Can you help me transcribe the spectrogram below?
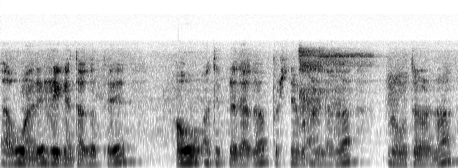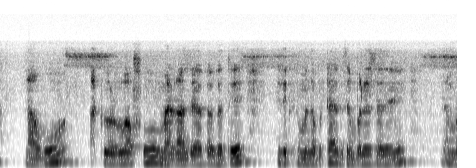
ಹೌ ಅಂದರೆ ಹೇಗೆ ಅಂತ ಆಗುತ್ತೆ. ಹೌ ಅಂತ ಕೇಳಿದಾಗ ಪ್ರಶ್ನೆ ಮಾಡಿದಾಗ ಉತ್ತರಗಳನ್ನ ನಾವು ಅಡ್ವರ್ಬ್ ಆಫ್ ಮ್ಯಾನರ್ ಅಂತ ಹೇಳೋಕ್ಕಾಗುತ್ತೆ. ಇದಕ್ಕೆ ಸಂಬಂಧಪಟ್ಟ ಎಕ್ಸಾಂಪಲ್ ಹೇಳ್ತಾ ಇದ್ದೀನಿ. ನಮ್ಮ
